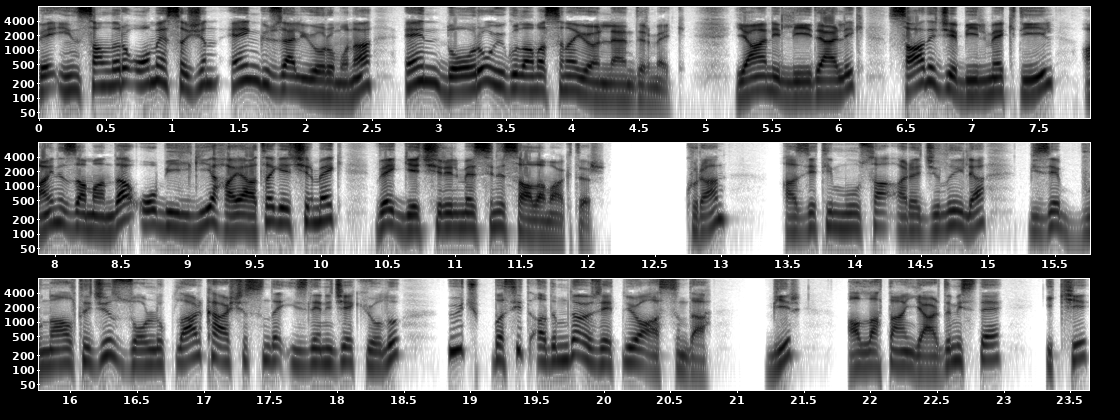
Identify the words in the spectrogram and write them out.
ve insanları o mesajın en güzel yorumuna, en doğru uygulamasına yönlendirmek. Yani liderlik sadece bilmek değil, aynı zamanda o bilgiyi hayata geçirmek ve geçirilmesini sağlamaktır. Kur'an, Hz. Musa aracılığıyla bize bunaltıcı zorluklar karşısında izlenecek yolu üç basit adımda özetliyor aslında. 1. Allah'tan yardım iste. 2.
